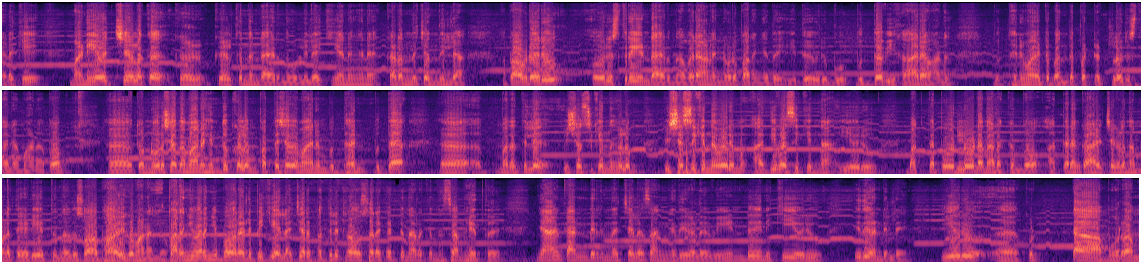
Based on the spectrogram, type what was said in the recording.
ഇടയ്ക്ക് മണിയൊച്ചകളൊക്കെ കേൾ കേൾക്കുന്നുണ്ടായിരുന്നു. ഉള്ളിലേക്ക് ഞാനിങ്ങനെ കടന്നു ചെന്നില്ല. അപ്പോൾ അവിടെ ഒരു ഒരു സ്ത്രീ ഉണ്ടായിരുന്നു. അവരാണ് എന്നോട് പറഞ്ഞത് ഇത് ഒരു ബുദ്ധവിഹാരമാണ്. ബുദ്ധനുമായിട്ട് ബന്ധപ്പെട്ടിട്ടുള്ള ഒരു സ്ഥലമാണ്. അപ്പോൾ തൊണ്ണൂറ് ശതമാനം ഹിന്ദുക്കളും പത്ത് ശതമാനം ബുദ്ധൻ ബുദ്ധ മതത്തിൽ വിശ്വസിക്കുന്നവരും വിശ്വസിക്കുന്നവരും അധിവസിക്കുന്ന ഈ ഒരു ഭക്തപ്പൂരിലൂടെ നടക്കുമ്പോൾ അത്തരം കാഴ്ചകൾ നമ്മളെ തേടിയെത്തുന്നത് സ്വാഭാവികമാണല്ലോ. പറഞ്ഞു പറഞ്ഞു ബോറടിപ്പിക്കുകയല്ല ചെറുപ്പത്തിൽ ട്രൗസറൊക്കെ ഇട്ട് നടക്കുന്ന സമയത്ത് ഞാൻ കണ്ടിരുന്ന ചില സംഗതികൾ വീണ്ടും എനിക്ക് ഈ ഒരു ഇത് കണ്ടില്ലേ? ഈ ഒരു കുട്ട മുറം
